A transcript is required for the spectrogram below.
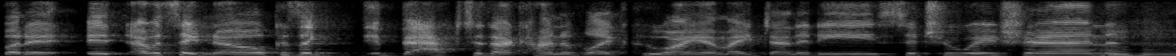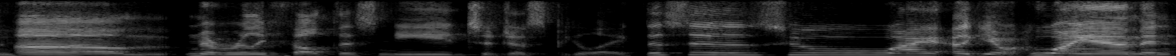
but it, it I would say no, because like it back to that kind of like who I am identity situation Mhm. um never really felt this need to just be like this is who i like you know who i am and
